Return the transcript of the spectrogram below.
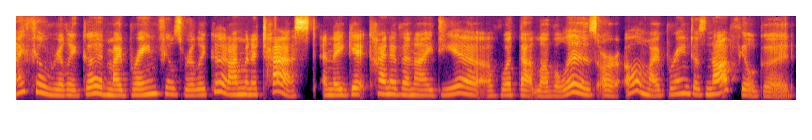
I feel really good. My brain feels really good. I'm going to test. And they get kind of an idea of what that level is, or, oh, my brain does not feel good.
